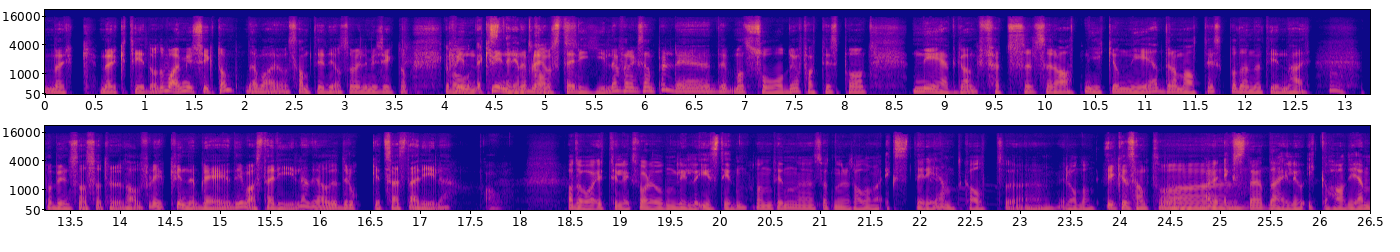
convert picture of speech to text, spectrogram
mørk, mørk tid. Og det var jo mye sykdom. Det var jo samtidig også veldig mye sykdom. Det var Kvinn, kvinnene ble jo sterile, for eksempel. Det, det, man så det jo faktisk på nedgang. Fødselsraten gikk jo ned dramatisk på denne tiden her, Mm. på begynnelsen av 1700-tallet. Fordi kvinner ble, de var sterile. De hadde drukket seg sterile. Ja, det var, I tillegg var det jo den lille istiden på den tiden. eh, 1700-tallet var ekstremt kaldt uh, i London. Ikke sant? Da Og, er det ekstra deilig å ikke ha det hjem,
